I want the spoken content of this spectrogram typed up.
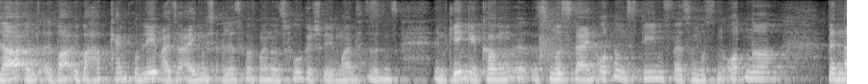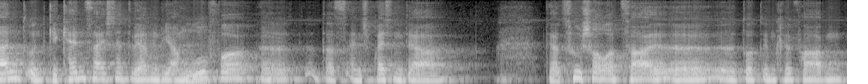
Ja, und war überhaupt kein Problem. Also eigentlich alles, was man uns vorgeschrieben hat, ist uns entgegengekommen. Es musste ein Ordnungsdienst, also mussten Ordner benannt und gekennzeichnet werden, die am mhm. Ufer äh, das entsprechend der, der Zuschauerzahl äh, dort im Griff haben.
